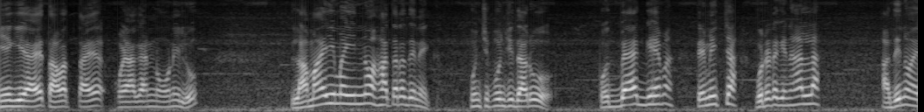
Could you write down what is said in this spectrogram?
මියගිය අය තවත් අය හොයාගන්න ඕනිලු. ළමයිම ඉන්නවා හතර දෙනෙක්. පුංචි පුංචි දරුවෝ. පොත් බෑග්ගෙහෙම තෙමිච්ච ගොඩට ගෙනහල්ලා අදින ඔය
